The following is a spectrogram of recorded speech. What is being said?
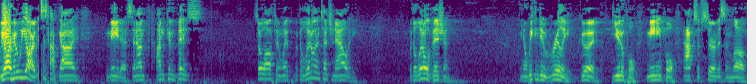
we are who we are. This is how God made us. And I'm, I'm convinced so often with, with a little intentionality, with a little vision, you know, we can do really good, beautiful, meaningful acts of service and love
